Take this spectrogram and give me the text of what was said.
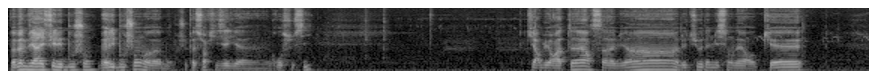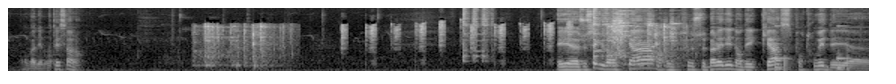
peut même vérifier les bouchons. Mais les bouchons, euh, bon, je suis pas sûr qu'ils aient un gros souci. Carburateur, ça va bien. Le tuyau d'admission d'air, ok. On va démonter ça là. Et euh, je sais que dans le car, on peut se balader dans des casses pour trouver des, euh,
